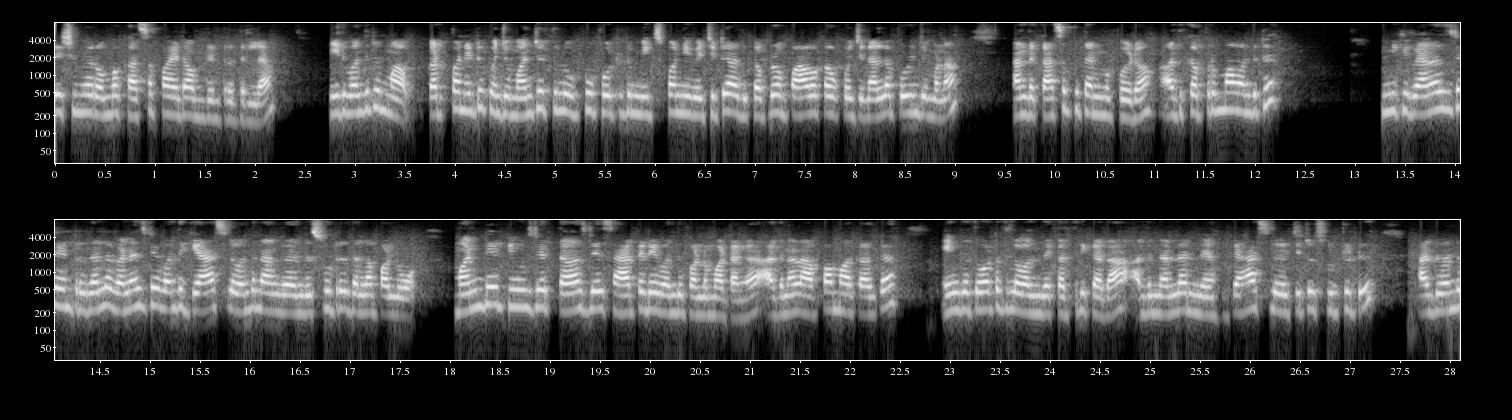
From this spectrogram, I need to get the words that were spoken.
டிஷ்ஷுமே ரொம்ப கசப்பாயிடும் அப்படின்றது இல்லை இது வந்துட்டு ம கட் பண்ணிவிட்டு கொஞ்சம் மஞ்சத்தூள் உப்பு போட்டுட்டு மிக்ஸ் பண்ணி வச்சுட்டு அதுக்கப்புறம் பாவக்காய் கொஞ்சம் நல்லா புழிஞ்சோம்னா அந்த கசப்பு தன்மை போயிடும். அதுக்கப்புறமா வந்துட்டு இன்னைக்கு வெனஸ்டேன்றதால வெனஸ்டே வந்து கேஸில் வந்து நாங்கள் இந்த சுடுறதெல்லாம் பண்ணுவோம். மண்டே டியூஸ்டே தேர்ஸ்டே சாட்டர்டே வந்து பண்ண மாட்டாங்க. அதனால் அப்பா அம்மாக்காக எங்கள் தோட்டத்தில் வளர்ந்த கத்திரிக்காய் தான். அது நல்லா கேஸில் வச்சுட்டு சுட்டுட்டு அது வந்து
